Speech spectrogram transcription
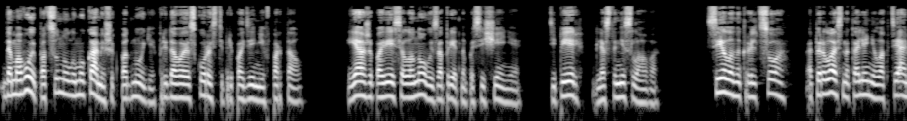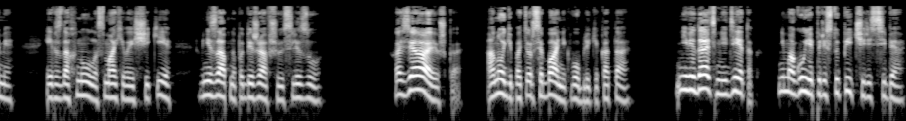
Домовой подсунул ему камешек под ноги, придавая скорости при падении в портал. Я же повесила новый запрет на посещение. Теперь для Станислава. Села на крыльцо, оперлась на колени локтями и вздохнула, смахивая щеки внезапно побежавшую слезу. «Хозяюшка!» А ноги потерся банник в облике кота. «Не видать мне деток, не могу я переступить через себя».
